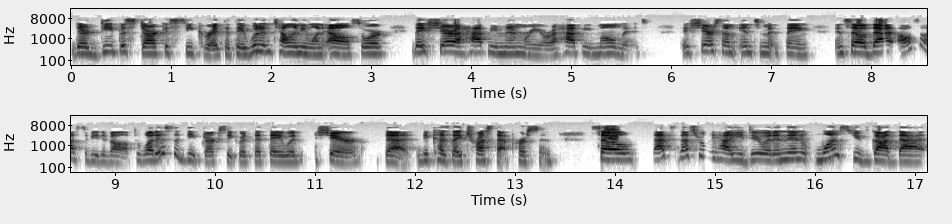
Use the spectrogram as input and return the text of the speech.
their deepest, darkest secret that they wouldn't tell anyone else, or they share a happy memory or a happy moment. They share some intimate thing. And so that also has to be developed. What is the deep, dark secret that they would share that because they trust that person? So that's that's really how you do it. And then once you've got that,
